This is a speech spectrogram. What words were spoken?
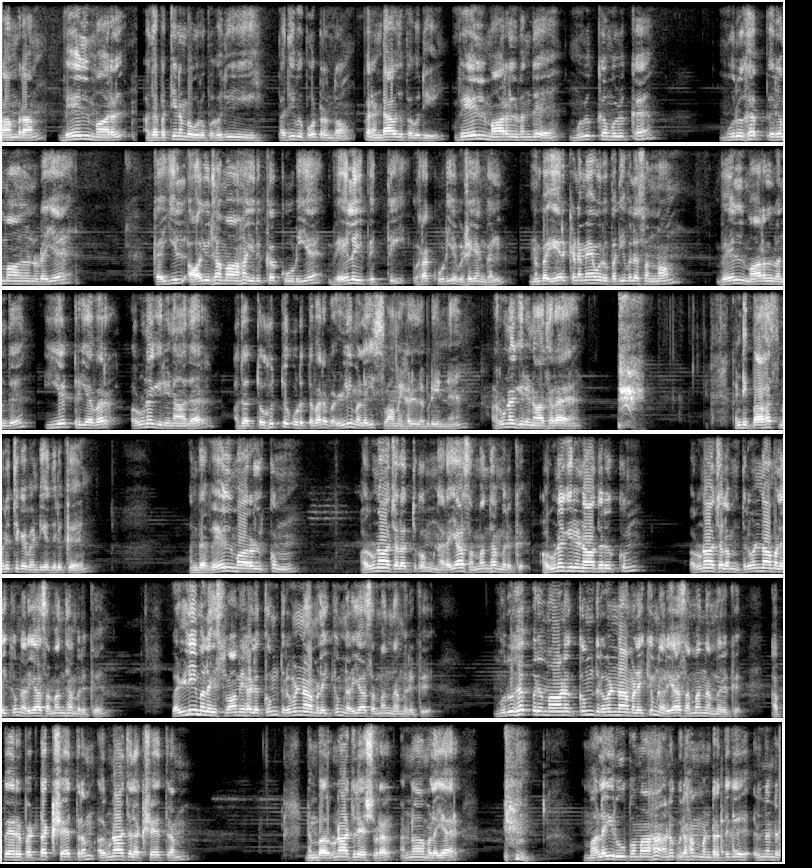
ராம் ராம் வேல் மாறல். அதை பற்றி நம்ம ஒரு பகுதி பதிவு போட்டிருந்தோம். இப்போ ரெண்டாவது பகுதி வேல் மாறல் வந்து முழுக்க முழுக்க முருகப்பெருமானுடைய கையில் ஆயுதமாக இருக்கக்கூடிய வேலை பெற்றி வரக்கூடிய விஷயங்கள். நம்ம ஏற்கனவே ஒரு பதிவில் சொன்னோம். வேல் மாறல் வந்து இயற்றியவர் அருணகிரிநாதர் அதை தொகுத்து கொடுத்தவர் வள்ளிமலை சுவாமிகள் அப்படின்னு. அருணகிரிநாதரை கண்டிப்பாக ஸ்மரிச்சிக்க வேண்டியது இருக்குது அந்த வேல்மாறலுக்கும் அருணாச்சலத்துக்கும் நிறையா சம்பந்தம் இருக்குது அருணகிரிநாதருக்கும் அருணாச்சலம் திருவண்ணாமலைக்கும் நிறையா சம்பந்தம் இருக்குது வள்ளிமலை சுவாமிகளுக்கும் திருவண்ணாமலைக்கும் நிறையா சம்பந்தம் இருக்குது முருகப்பெருமானுக்கும் திருவண்ணாமலைக்கும் நிறையா சம்பந்தம் இருக்குது அப்பேற்பட்ட க்ஷேத்திரம் அருணாச்சல க்ஷேத்திரம். நம்ம அருணாச்சலேஸ்வரர் அண்ணாமலையார் மலை ரூபமாக அனுகிரகம் பண்ணுறதுக்கு இருந்துன்ற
